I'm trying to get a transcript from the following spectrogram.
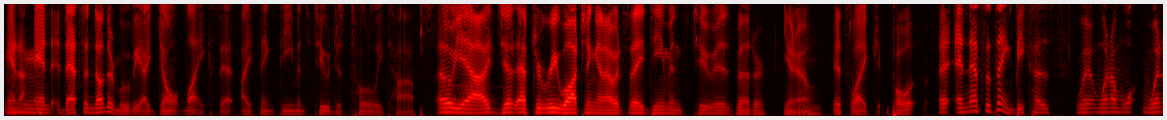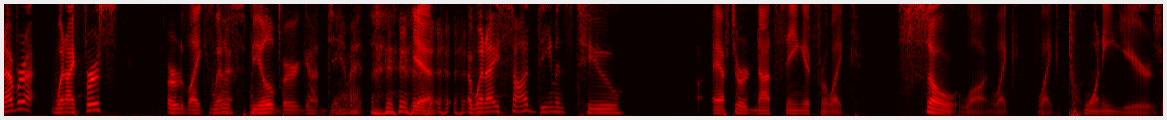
and Mhm. and that's another movie I don't like that I think Demons Two just totally tops. Oh yeah, I just after rewatching it, I would say Demons Two is better. You know, Mhm. it's like, pol- and that's the thing because when when I'm whenever when I first or like when So I, Spielberg, god damn it. yeah when I saw Demons Two after not seeing it for like so long, like like twenty years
